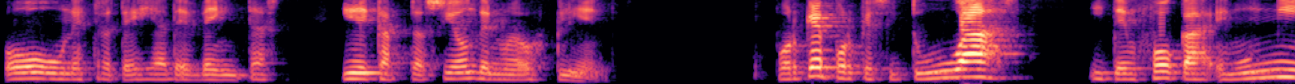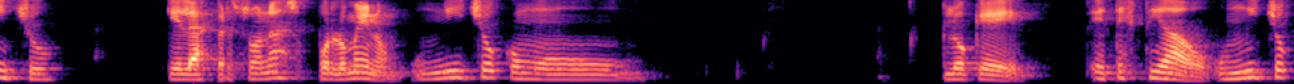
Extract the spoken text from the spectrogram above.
o una estrategia de ventas y de captación de nuevos clientes. ¿Por qué? Porque si tú vas y te enfocas en un nicho que las personas, por lo menos, un nicho como lo que he testeado, un nicho,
